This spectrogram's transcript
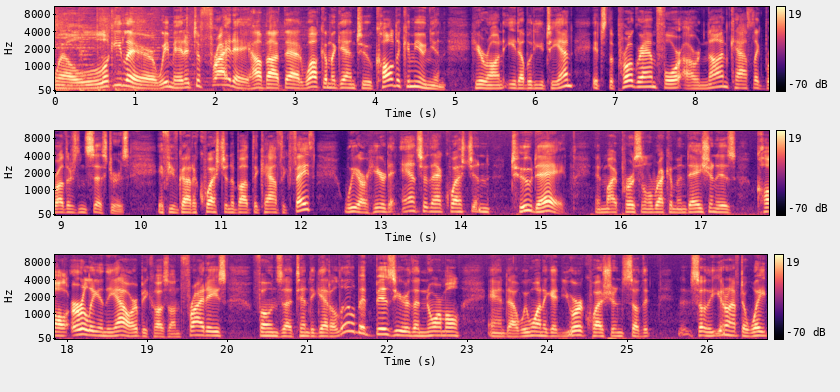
Well, looky there. We made it to Friday. How about that? Welcome again to Call to Communion here on EWTN. It's the program for our non Catholic brothers and sisters. If you've got a question about the Catholic faith, we are here to answer that question today. And my personal recommendation is call early in the hour because on Fridays, phones uh, tend to get a little bit busier than normal. And uh, we want to get your questions so that so that you don't have to wait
